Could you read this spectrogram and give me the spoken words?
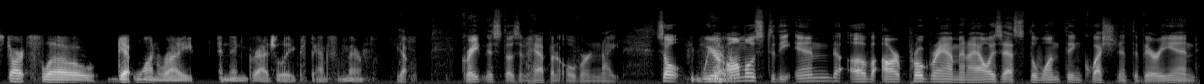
start slow, get one right, and then gradually expand from there. Yep. Greatness doesn't happen overnight. So we are almost to the end of our program, and I always ask the one thing question at the very end,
